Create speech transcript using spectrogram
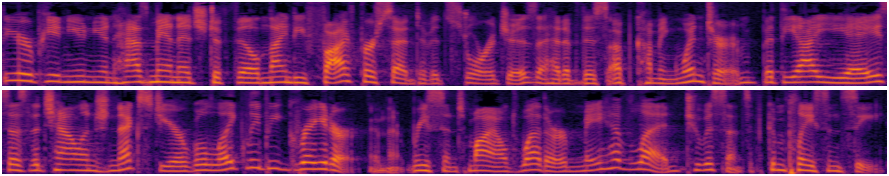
The European Union has managed to fill 95% of its storages ahead of this upcoming winter, but the IEA says the challenge next year will likely be greater, and that recent mild weather may have led to a sense of complacency.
